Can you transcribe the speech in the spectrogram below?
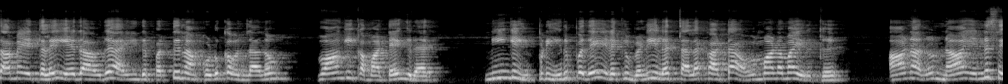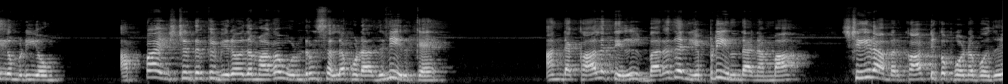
சமயத்தில் ஏதாவது ஐந்து பத்து நான் கொடுக்க வந்தாலும் வாங்கிக்க மாட்டேங்கிறார். நீங்கள் இப்படி இருப்பதே எனக்கு வெளியில் தலை காட்ட அவமானமாக இருக்குது ஆனாலும் நான் என்ன செய்ய முடியும்? அப்பா இஷ்டத்திற்கு விரோதமாக ஒன்றும் சொல்லக்கூடாதுன்னு இருக்கேன். அந்த காலத்தில் பரதன் எப்படி இருந்தான் அம்மா? ஸ்ரீராமர் காட்டுக்கு போனபோது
